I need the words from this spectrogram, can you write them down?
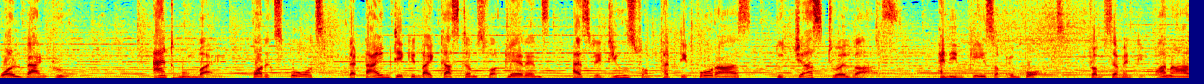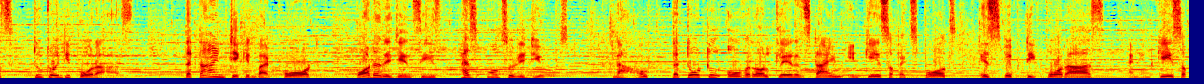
World Bank Group. At Mumbai, for exports, the time taken by customs for clearance has reduced from 34 hours to just 12 hours. And in case of imports, from 71 hours to 24 hours. The time taken by port, border agencies has also reduced now, the total overall clearance time in case of exports is 54 hours and in case of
